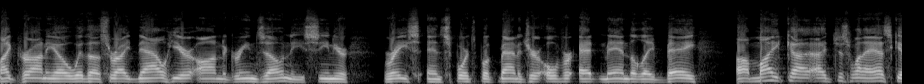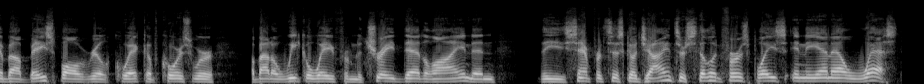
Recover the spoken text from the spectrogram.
Mike Piranio with us right now here on the Green Zone, the senior race and sportsbook manager over at Mandalay Bay. Uh, Mike, uh, I just want to ask you about baseball real quick. Of course, we're about a week away from the trade deadline, and the San Francisco Giants are still in first place in the NL West.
